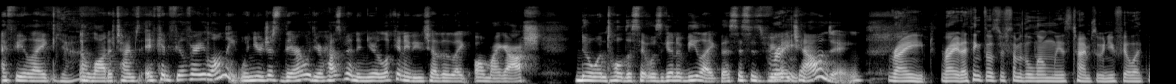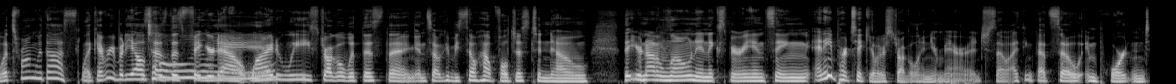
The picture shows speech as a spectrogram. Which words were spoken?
I feel like yeah. a lot of times it can feel very lonely when you're just there with your husband and you're looking at each other like, oh my gosh, no one told us it was going to be like this. This is very right. challenging. Right, right. I think those are some of the loneliest times when you feel like, what's wrong with us? Like everybody else totally. has this figured out. Why do we struggle with this thing? And so it can be so helpful just to know that you're not alone in experiencing any particular struggle in your marriage. So I think that's so important.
